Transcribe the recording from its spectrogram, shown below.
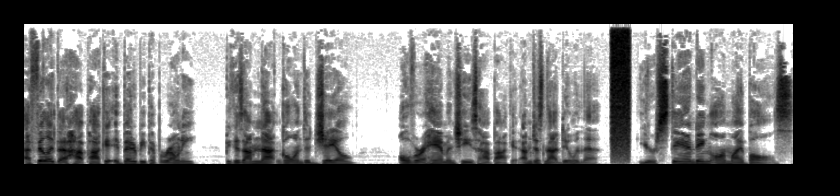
I feel like that Hot Pocket, it better be pepperoni because I'm not going to jail over a ham and cheese Hot Pocket. I'm just not doing that. You're standing on my balls.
